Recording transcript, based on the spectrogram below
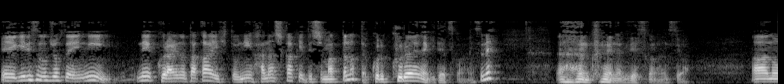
えー、イギリスの女性に、ね、位の高い人に話しかけてしまったなってこれ黒柳徹子なんですね。黒柳徹子なんですよ。あの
